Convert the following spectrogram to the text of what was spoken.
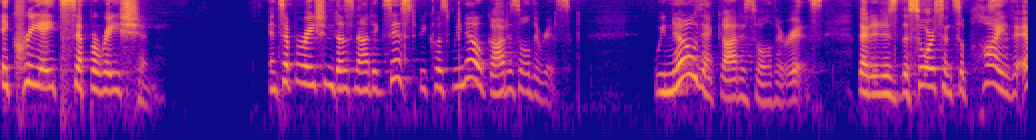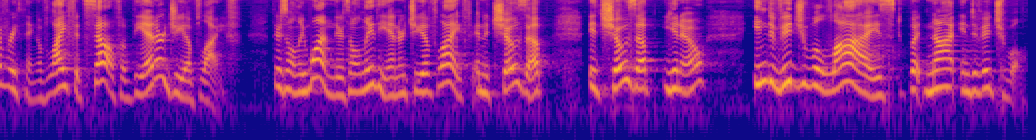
it creates separation. And separation does not exist because we know God is all there is. We know that God is all there is, that it is the source and supply of everything, of life itself, of the energy of life. There's only one. There's only the energy of life. And it shows up, it shows up, you know, individualized, but not individual,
